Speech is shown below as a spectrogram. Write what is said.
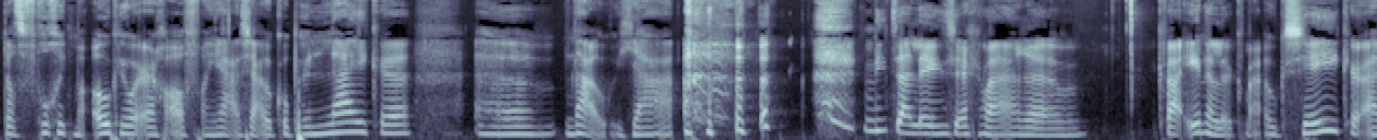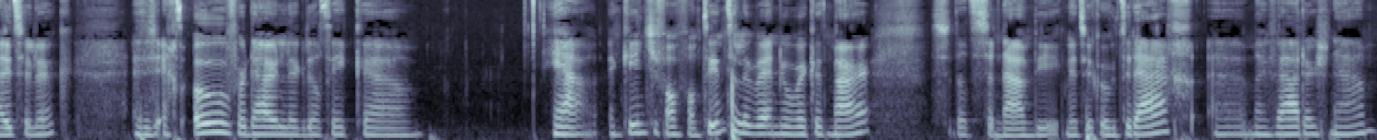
dat vroeg ik me ook heel erg af van, ja, zou ik op hun lijken? Um, nou, ja. Niet alleen, zeg maar, um, qua innerlijk, maar ook zeker uiterlijk. Het is echt overduidelijk dat ik... ja, een kindje van Van Tintelen ben, noem ik het maar. Dus dat is de naam die ik natuurlijk ook draag, uh, mijn vaders naam.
